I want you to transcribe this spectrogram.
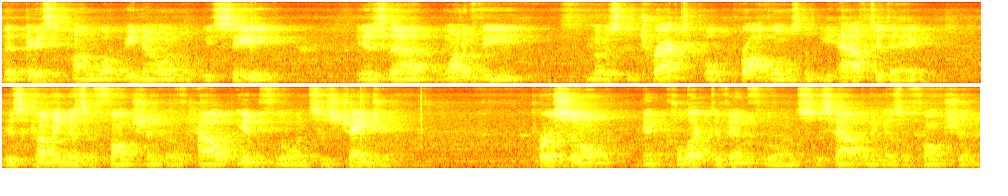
that based upon what we know and what we see, is that one of the most intractable problems that we have today is coming as a function of how influence is changing. Personal and collective influence is happening as a function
